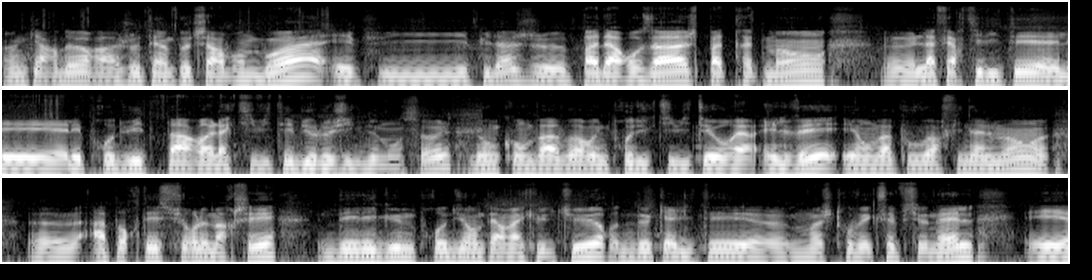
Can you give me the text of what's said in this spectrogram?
un quart d'heure à jeter un peu de charbon de bois et puis, et puis là je, pas d'arrosage, pas de traitement, Euh, la fertilité elle est, elle est produite par euh, l'activité biologique de mon sol, donc on va avoir une productivité horaire élevée et on va pouvoir finalement euh, apporter sur le marché des légumes produits en permaculture de qualité, moi je trouve exceptionnelle, et,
